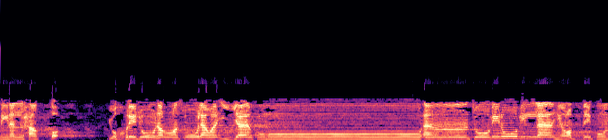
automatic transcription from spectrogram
من الحق يخرجون الرسول وإياكم أن تؤمنوا بالله ربكم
